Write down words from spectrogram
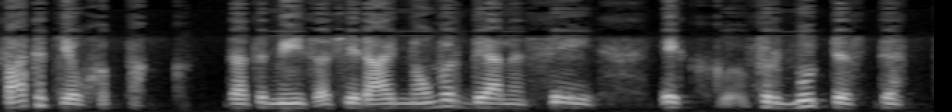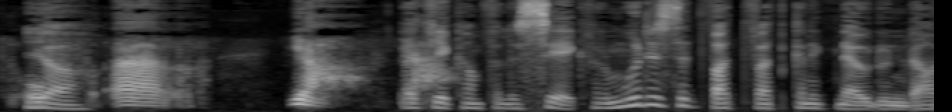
wat het jou gepik. Dat 'n mens as jy daai nommer bel en sê ek vermoed dis dit of Ja. uh ja. dat ja. jy kan vir hulle sê ek vermoed is dit wat wat kan ek nou doen Ag,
